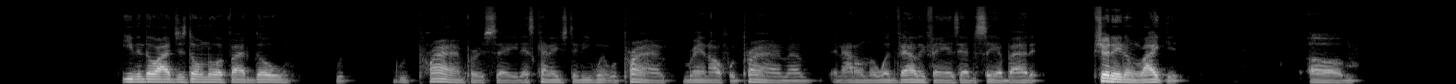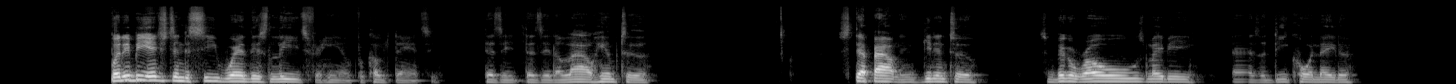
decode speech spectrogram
even though I just don't know if I'd go with with Prime per se. That's kind of interesting. He went with Prime, ran off with Prime, uh, and I don't know what Valley fans have to say about it. I'm sure they don't like it. Um, but it'd be interesting to see where this leads for him for Coach Dancy. Does it does it allow him to step out and get into some bigger roles, maybe as a D coordinator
